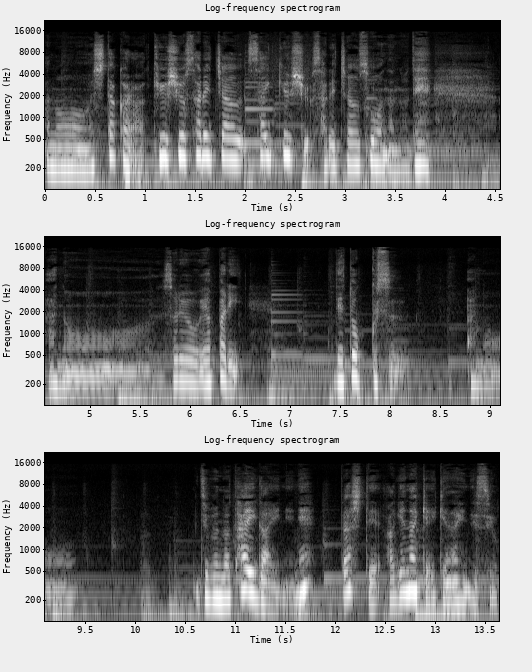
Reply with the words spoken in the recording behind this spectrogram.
あの下から吸収されちゃう再吸収されちゃうそうなのであのそれをやっぱりデトックスあの自分の体外にね出してあげなきゃいけないんですよ。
